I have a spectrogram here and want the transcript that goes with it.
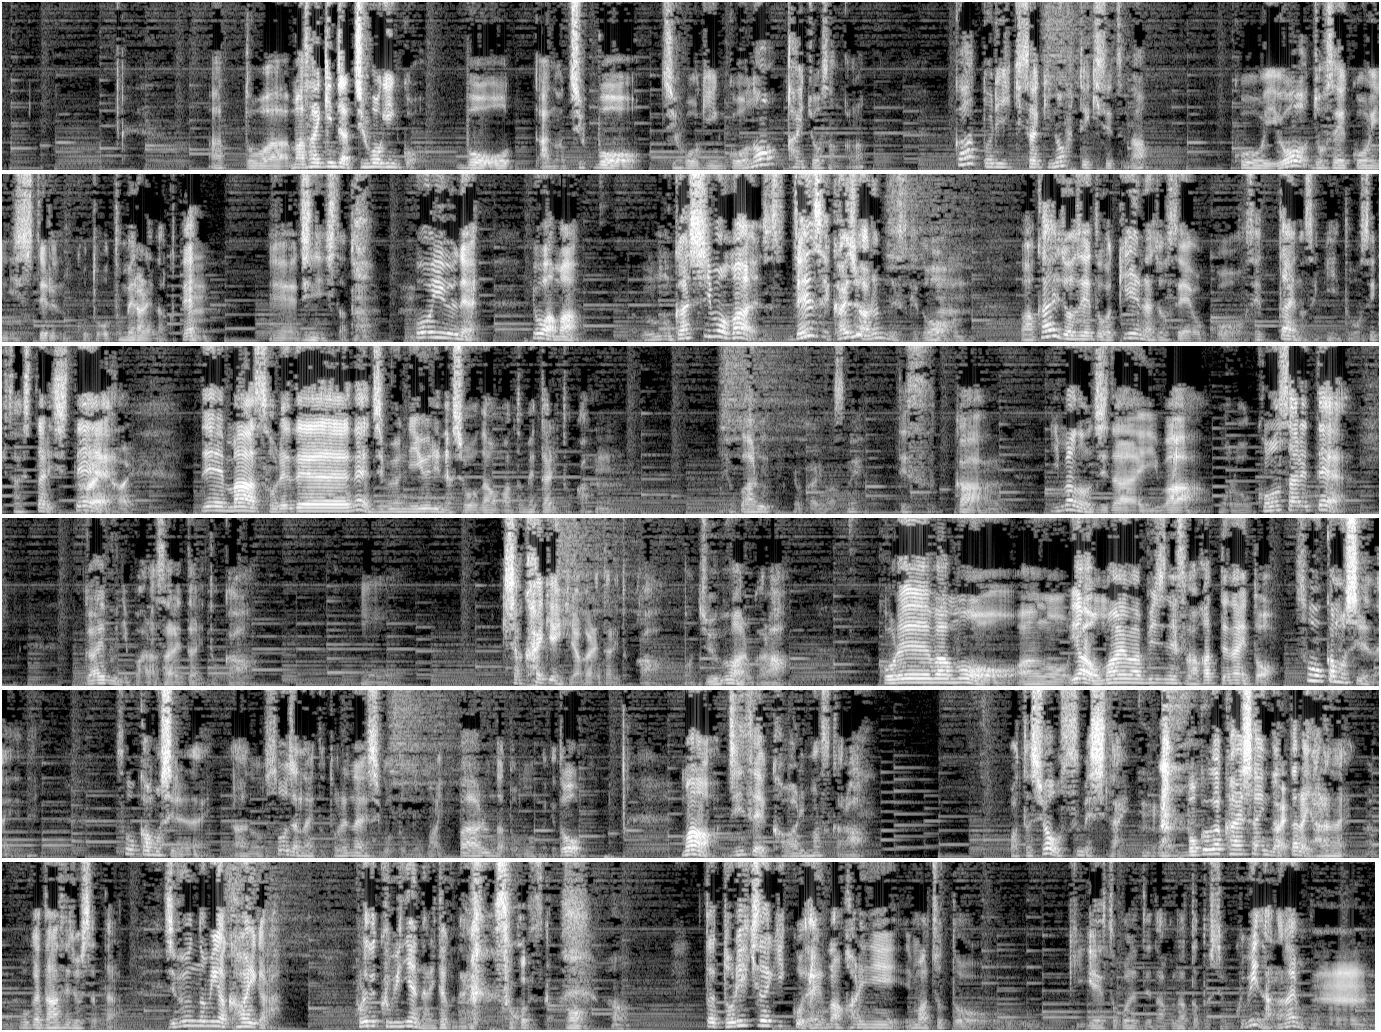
あとは、まあ最近じゃあ地方銀行、某、あの、地某地方銀行の会長さんかな？が取引先の不適切な行為を女性行為にしてることを止められなくて、うんえー辞任したと。うんこういうね、要はまあ、昔もまあ、全世界中あるんですけど、うん若い女性とか綺麗な女性をこう、接待の席に同席させたりして、はいはい。で、まあ、それでね、自分に有利な商談をまとめたりとかう、ん。よくあるよくありますね。ですうが、ん今の時代は、もう録音されて、外部にばらされたりとか、もう、記者会見開かれたりとか、まあ、十分あるから、これはもう、あの、いや、お前はビジネス分かってないと。そうかもしれないでね。そうかもしれない。あの、そうじゃないと取れない仕事も、まあ、いっぱいあるんだと思うんだけど、まあ、人生変わりますから、私はお勧めしない。うん僕が会社員だったらやらない。僕が男性上司だったら。自分の身が可愛いから。これでクビにはなりたくない。そこですか。うん。だ取引先1個で、まあ仮に、まあちょっと、機嫌損ねて亡くなったとしても、クビにならないもん。うん。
